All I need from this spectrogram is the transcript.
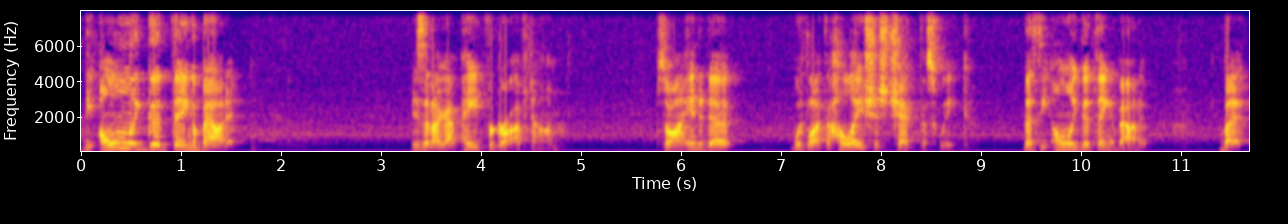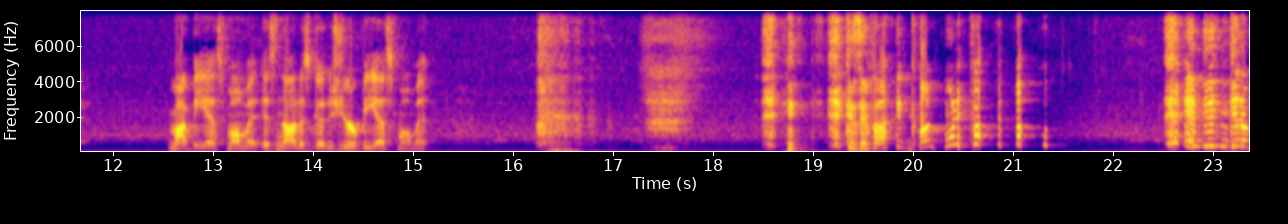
The only good thing about it is that I got paid for drive time. So I ended up with like a hellacious check this week. That's the only good thing about it. But my BS moment is not as good as your BS moment. Because if I had gone 25 and didn't get a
